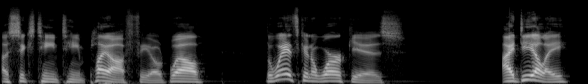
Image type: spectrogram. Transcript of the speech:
a 16 team playoff field. Well, the way it's going to work is ideally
